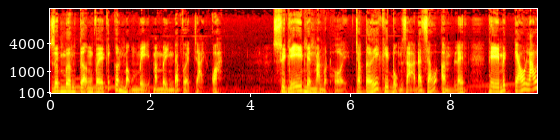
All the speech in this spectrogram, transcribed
rồi mường tượng về cái cơn mộng mị mà mình đã vừa trải qua. Suy nghĩ miên man một hồi, cho tới khi bụng dạ đã réo ẩm lên thì mới kéo lão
